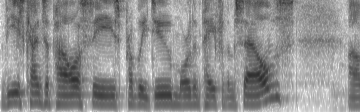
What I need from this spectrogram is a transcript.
these kinds of policies probably do more than pay for themselves. Uh,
